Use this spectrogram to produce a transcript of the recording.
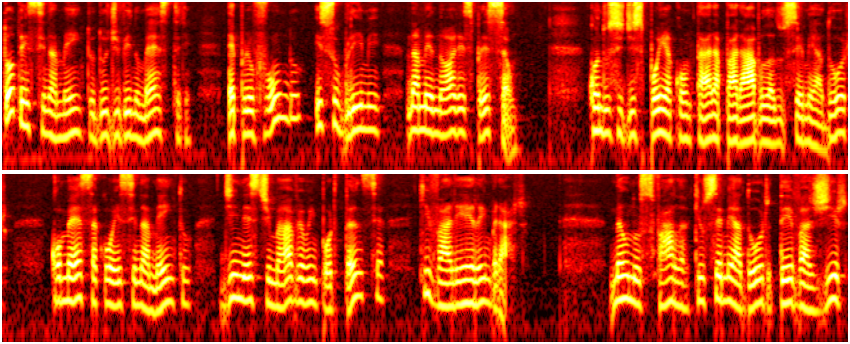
Todo ensinamento do Divino Mestre é profundo e sublime na menor expressão. Quando se dispõe a contar a parábola do semeador, começa com ensinamento de inestimável importância que vale relembrar. Não nos fala que o semeador deva agir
